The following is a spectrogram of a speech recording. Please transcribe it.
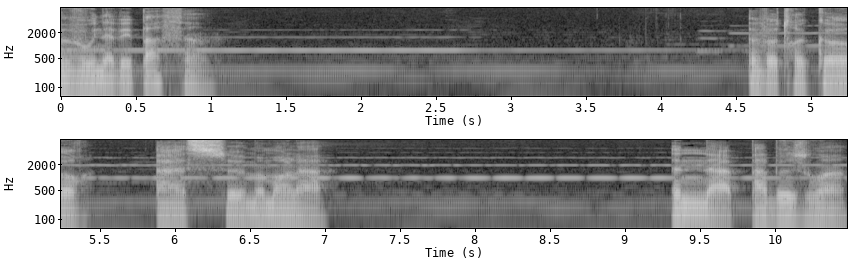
vous n'avez pas faim. Votre corps, à ce moment-là, n'a pas besoin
